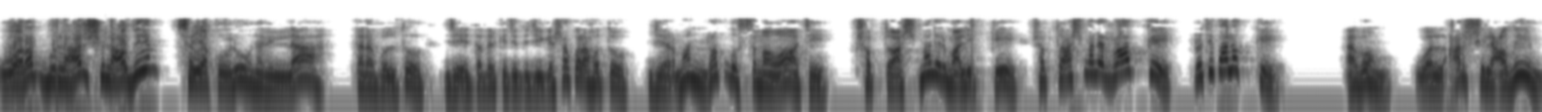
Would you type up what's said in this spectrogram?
ও রব্বুল আরশিল আযীম? সায়াকুলুন লিল্লাহ। তারা বলতো যে তাদেরকে যদি জিজ্ঞাসা করা হতো যে, মান রব্বুসামাওয়াতি সপ্ত আসমানের মালিক কে? সপ্ত আসমানের রব কে? প্রতিপালক কে? এবং, ওয়াল আরশিল আযীম?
